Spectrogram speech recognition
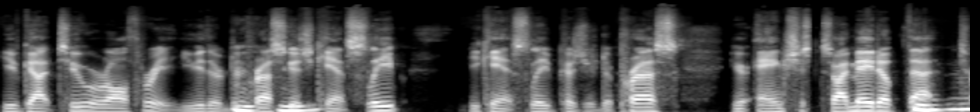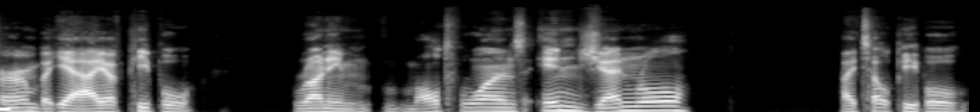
you've got two or all three you either depressed because mm-hmm. you can't sleep you can't sleep because you're depressed you're anxious so i made up that mm-hmm. term but yeah i have people running multiple ones in general i tell people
